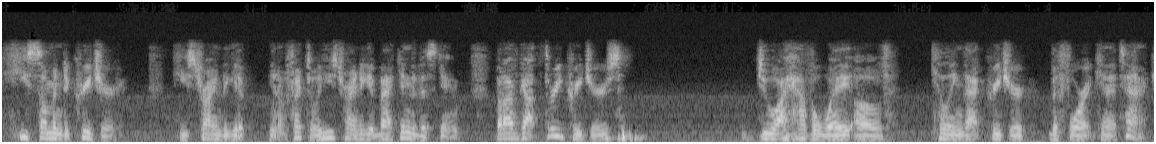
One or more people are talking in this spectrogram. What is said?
he summoned a creature. He's trying to get, you know, effectively, he's trying to get back into this game. But I've got three creatures. Do I have a way of killing that creature before it can attack?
